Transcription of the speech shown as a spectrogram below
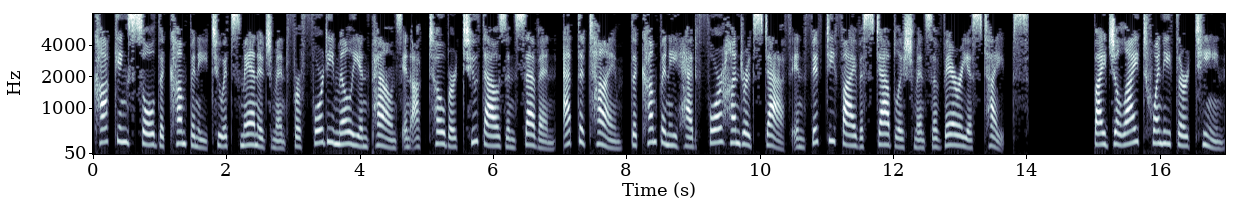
Cocking sold the company to its management for £40 million in October 2007. At the time, the company had 400 staff in 55 establishments of various types. By July 2013,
